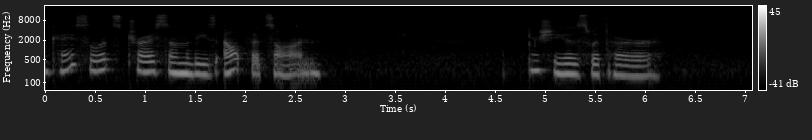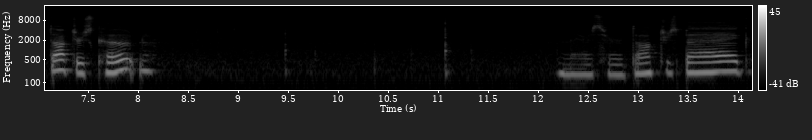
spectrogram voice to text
Okay, so let's try some of these outfits on. Here she is with her doctor's coat. And there's her doctor's bag.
